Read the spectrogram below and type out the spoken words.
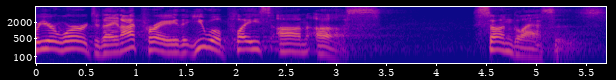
for your word today. And I pray that you will place on us sunglasses,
